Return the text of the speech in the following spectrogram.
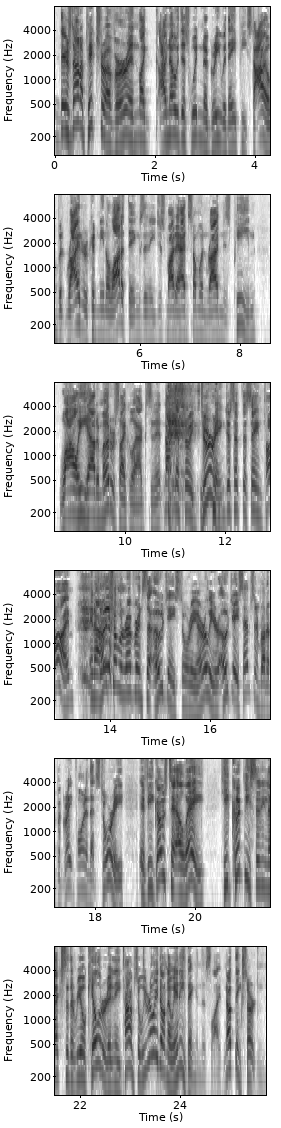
there's not a picture of her, and like I know this wouldn't agree with AP style, but rider could mean a lot of things, and he just might have had someone riding his peen while he had a motorcycle accident, not necessarily during, just at the same time. And I heard someone reference the OJ story earlier. OJ Simpson brought up a great point in that story. If he goes to LA, he could be sitting next to the real killer at any time. So we really don't know anything in this life. Nothing certain.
